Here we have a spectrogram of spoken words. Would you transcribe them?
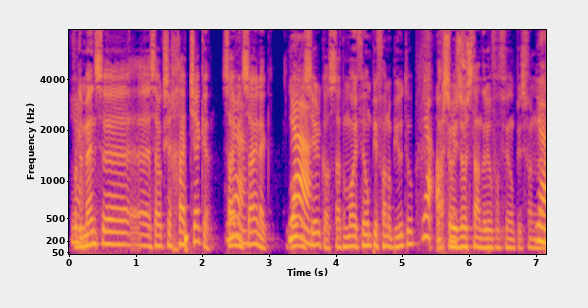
Voor Ja. de mensen eh, zou ik zeggen, ga checken. Simon Ja. Sinek. Ja. Golden Circle. staat een mooi filmpje van op YouTube. Ja, Maar absoluut. sowieso staan er heel veel filmpjes van eh, Ja,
